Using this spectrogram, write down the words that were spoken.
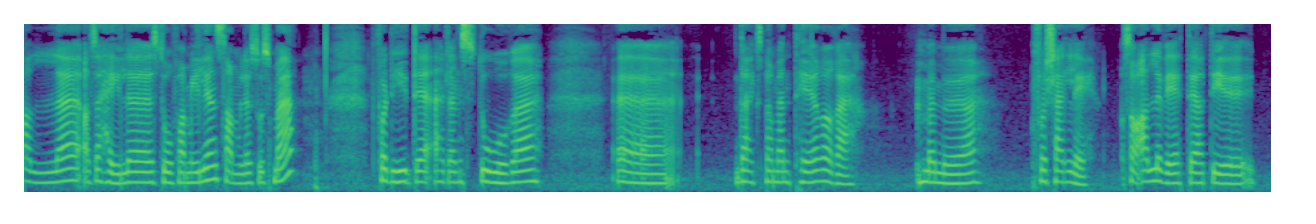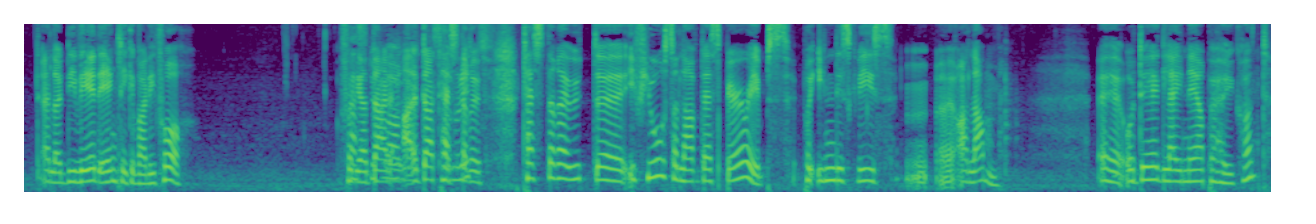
alle, altså hele storfamilien samles hos meg. Fordi det er den store uh, Da eksperimenterer jeg med mye forskjellig. Så alle vet det at de Eller de vet egentlig ikke hva de får. Fordi at da, da tester jeg ut. Tester jeg ut uh, I fjor så lagde jeg spare ribs på indisk vis eh, av lam. Uh, og det glei ned på høykant.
